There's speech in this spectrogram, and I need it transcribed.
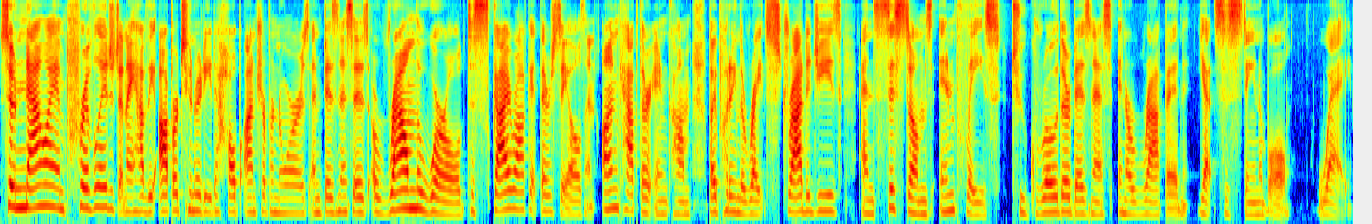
So now I am privileged and I have the opportunity to help entrepreneurs and businesses around the world to skyrocket their sales and uncap their income by putting the right strategies and systems in place to grow their business in a rapid yet sustainable way.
